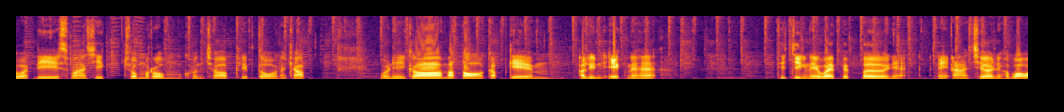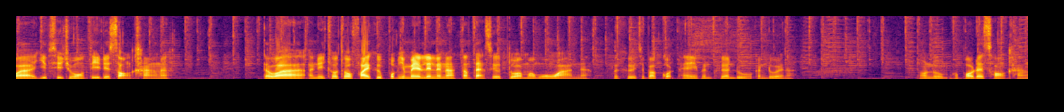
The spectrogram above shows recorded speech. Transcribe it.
สวัสดีสมาชิกชมรมคนชอบคริปโตนะครับ วันนี้ก็มาต่อกับเกม a l i n X นะฮะ ที่จริงในไว t ์เปเปอร์เนี่ย ไออาร์เชอร์เนี่ยเขาบอกว่า 24 ชั่วโมงตีได้ 2 ครั้งนะ แต่ว่าอันนี้ Total Fight คือผมยังไม่ได้เล่นเลยนะ ตั้งแต่ซื้อตัวมาเมื่อวานนะ ก็คือจะปรากฏให้เพื่อนๆดูกันด้วยนะลองดูเขาบอกได้ 2 ครั้ง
